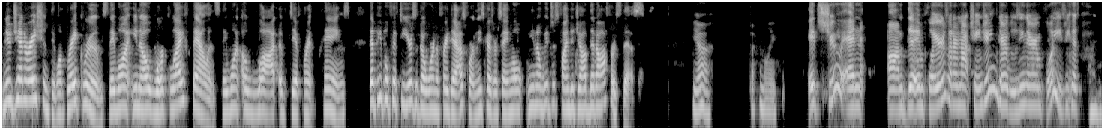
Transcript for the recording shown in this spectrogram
New generation, they want break rooms. They want, you know, work life balance. They want a lot of different things that people 50 years ago weren't afraid to ask for. And these guys are saying, well, you know, we just find a job that offers this. Yeah, definitely. It's true. And um the employers that are not changing, they're losing their employees because Mhm.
